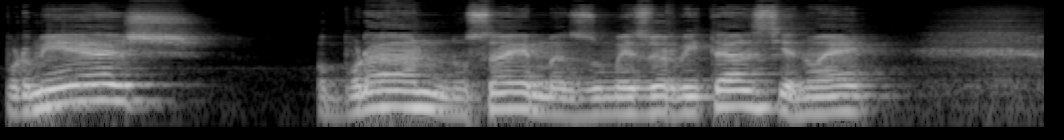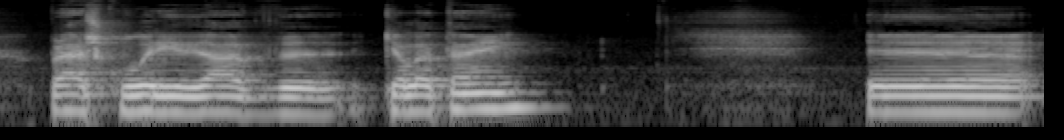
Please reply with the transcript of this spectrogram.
por mês ou por ano, não sei, mas uma exorbitância, não é? Para a escolaridade que ela tem. Uh,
